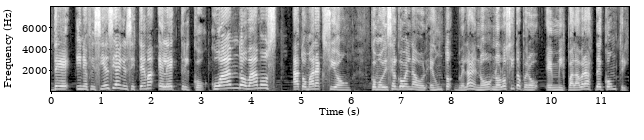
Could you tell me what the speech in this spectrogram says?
de ineficiencia en el sistema eléctrico. ¿Cuándo vamos a tomar acción? Como dice el gobernador, es un, to- ¿verdad? No, no lo cito, pero en mis palabras de country,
